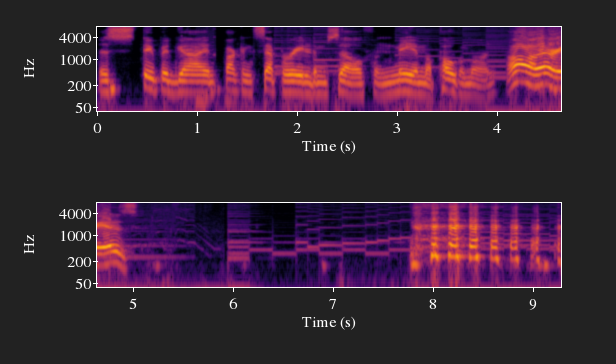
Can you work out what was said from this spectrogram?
This stupid guy fucking separated himself and made him a Pokemon. Oh, there he is!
